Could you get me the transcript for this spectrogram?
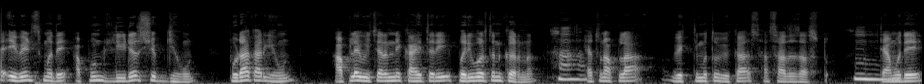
त्या इव्हेंट्समध्ये आपण लिडरशिप घेऊन पुढाकार घेऊन आपल्या विचारांनी काहीतरी परिवर्तन करणं ह्यातून आपला व्यक्तिमत्व विकास हा साधत असतो. त्यामध्ये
